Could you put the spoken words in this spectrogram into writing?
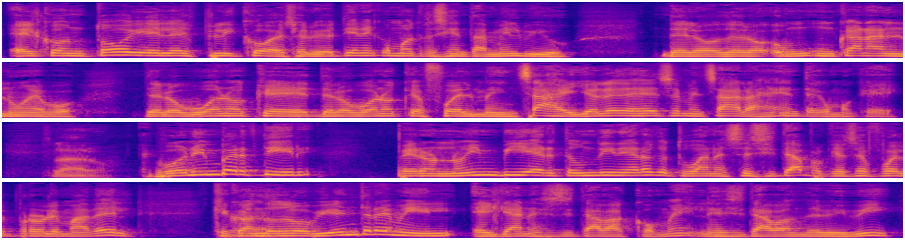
él contó y él explicó eso. El video tiene como 300 mil views de lo, de lo, un, un canal nuevo, de lo bueno que, de lo bueno que fue el mensaje. Y yo le dejé ese mensaje a la gente, como que Claro. es bueno invertir, pero no invierte un dinero que tú vas a necesitar, porque ese fue el problema de él. Que cuando lo vio entre mil, él ya necesitaba comer, necesitaba donde vivir.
